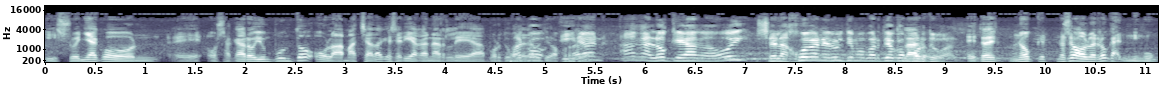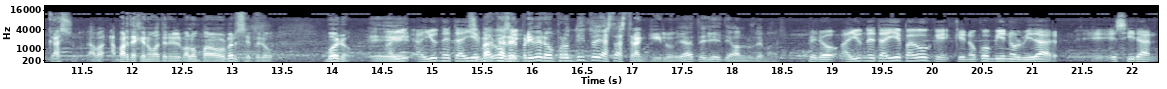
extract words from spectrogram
y sueña con eh, o sacar hoy un punto o la machada que sería ganarle a Portugal en la última jornada. Irán, haga lo que haga hoy, se la juega en el último partido con Claro. Portugal. Entonces, no, no se va a volver loca en ningún caso. A- Aparte que no va a tener el balón para volverse, pero bueno. eh, Hay- hay un detalle, Si marcas Paco, el que- primero prontito, ya estás tranquilo, ya te llevan los demás. Pero hay un detalle, Pago, que, que no conviene olvidar. Eh, es Irán.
